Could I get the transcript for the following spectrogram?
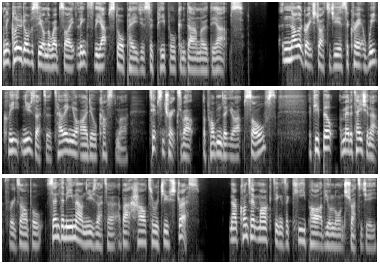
And include, obviously, on the website links to the App Store pages so people can download the apps. Another great strategy is to create a weekly newsletter telling your ideal customer tips and tricks about the problem that your app solves. If you've built a meditation app, for example, send an email newsletter about how to reduce stress. Now, content marketing is a key part of your launch strategy,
